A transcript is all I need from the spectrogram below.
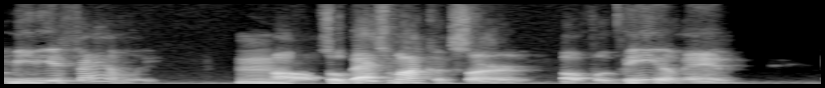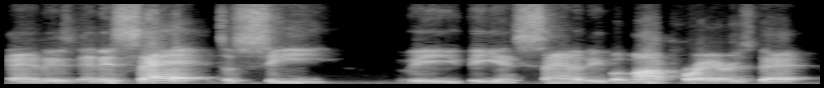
immediate family. Mm. Uh, so that's my concern uh, for them, and and it's and it's sad to see the the insanity. But my prayer is that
